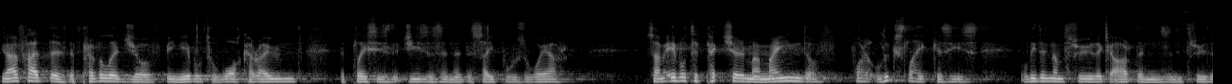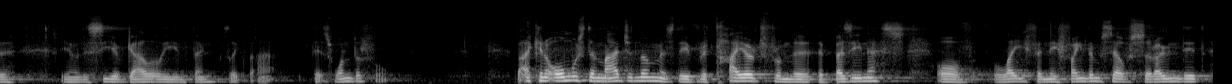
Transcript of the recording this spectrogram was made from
You know, I've had the, the privilege of being able to walk around the places that Jesus and the disciples were. So I'm able to picture in my mind of what it looks like as he's leading them through the gardens and through the, you know, the Sea of Galilee and things like that. It's wonderful. But I can almost imagine them as they've retired from the, the busyness of life and they find themselves surrounded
